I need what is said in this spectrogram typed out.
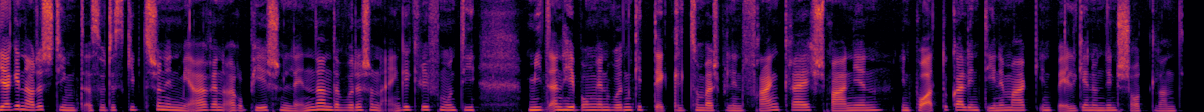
Ja, genau, das stimmt. Also das gibt es schon in mehreren europäischen Ländern. Da wurde schon eingegriffen und die Mietanhebungen wurden gedeckelt, zum Beispiel in Frankreich, Spanien, in Portugal, in Dänemark, in Belgien und in Schottland.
